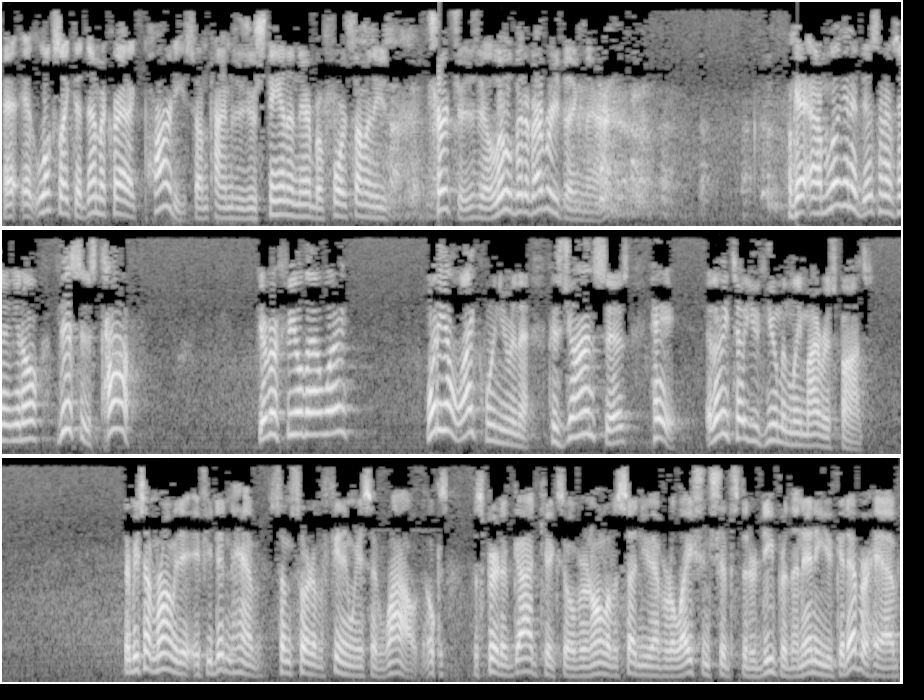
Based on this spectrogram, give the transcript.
It, looks like the Democratic Party sometimes as you're standing there before some of these churches. A little bit of everything there. Okay, and I'm looking at this and I'm saying, you know, this is tough. You ever feel that way? What do you like when you're in that? Because John says, hey, let me tell you humanly my response. There'd be something wrong with you if you didn't have some sort of a feeling where you said, wow, okay, the Spirit of God kicks over and all of a sudden you have relationships that are deeper than any you could ever have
